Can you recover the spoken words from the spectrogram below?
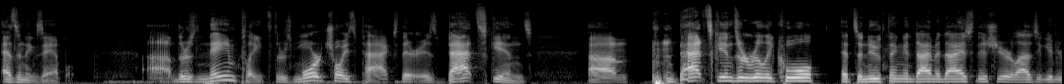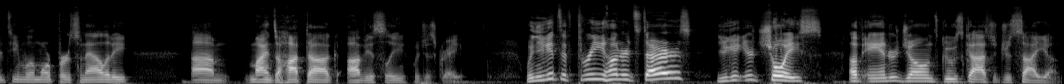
as an example. Uh, there's nameplates. There's more choice packs. There is bat skins. Um, bat skins are really cool. It's a new thing in Diamond Dynasty this year. Allows you to give your team a little more personality. Um, mine's a hot dog, obviously, which is great. When you get to 300 stars, you get your choice of Andruw Jones, Goose Gossage, or Cy Young.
